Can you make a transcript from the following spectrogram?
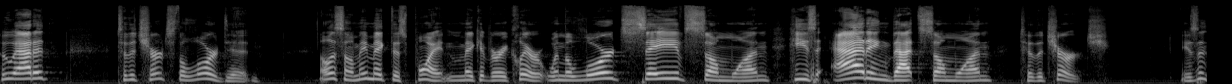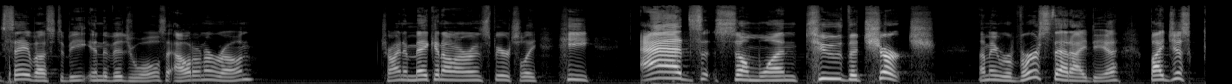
Who added? To the church, the Lord did. Now, listen, let me make this point and make it very clear. When the Lord saves someone, He's adding that someone to the church. He doesn't save us to be individuals out on our own, trying to make it on our own spiritually. He adds someone to the church. Let me reverse that idea by just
